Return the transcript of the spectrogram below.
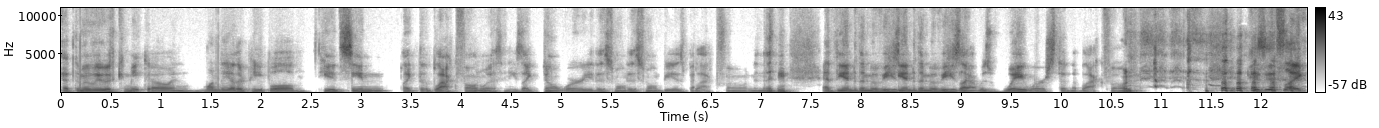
at the movie with Kamiko and one of the other people he had seen like the black phone with and he's like don't worry this won't this won't be his black phone and then at the end of the movie he's the end of the movie he's like that was way worse than the black phone because it's like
